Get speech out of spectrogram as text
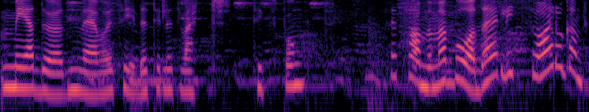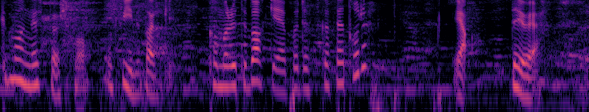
med døden ved vår side til ethvert tidspunkt? Så jeg tar med meg både litt svar og ganske mange spørsmål og fine tanker. Kommer du tilbake på dødskafé, tror du? Ja, det gjør jeg.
